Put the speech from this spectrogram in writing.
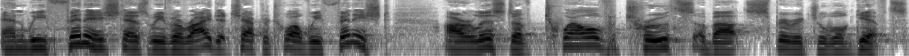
and we finished, as we've arrived at chapter 12, we finished our list of 12 truths about spiritual gifts.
